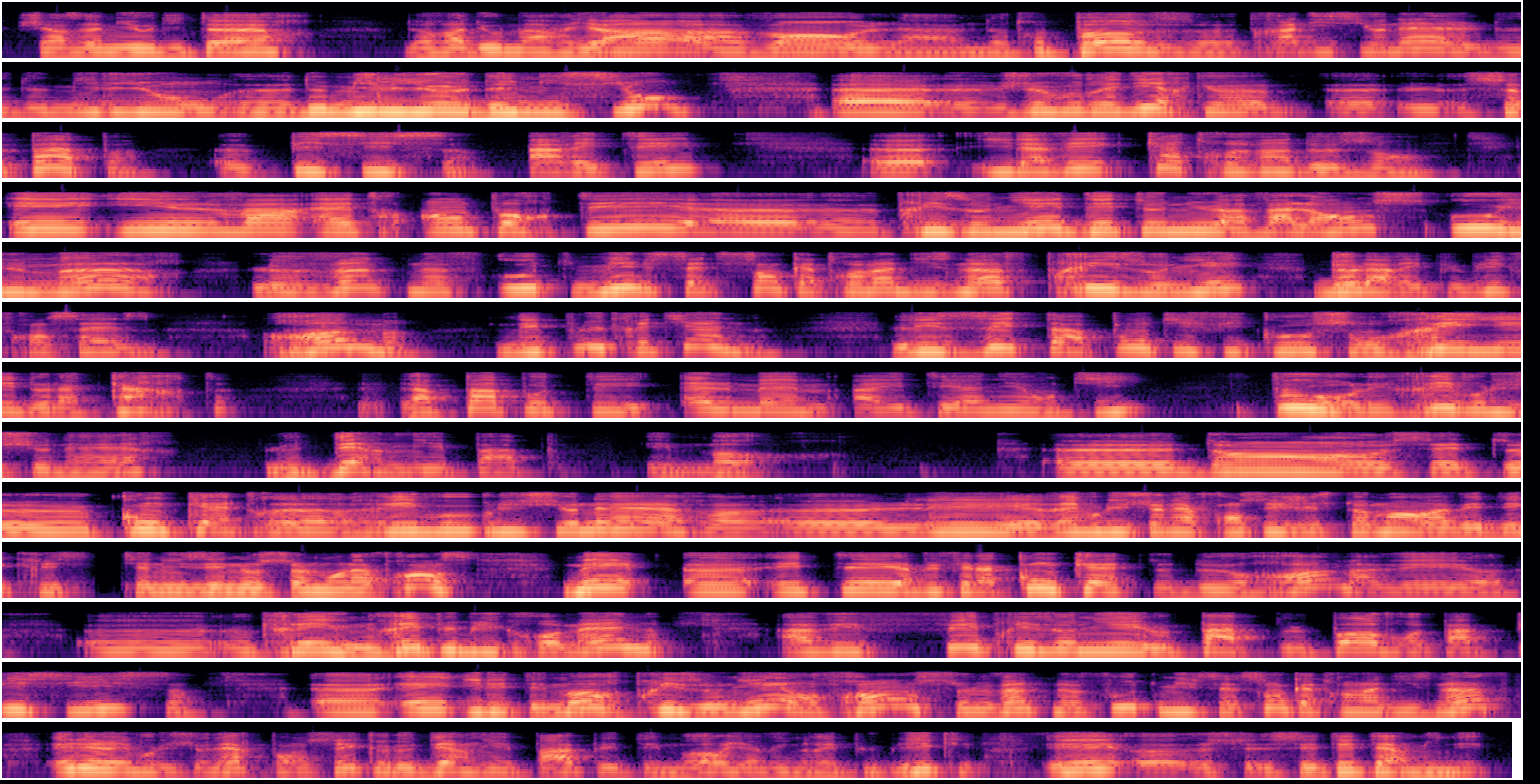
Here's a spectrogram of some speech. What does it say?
Chers amis auditeurs, de Radio Maria avant notre pause traditionnelle de, millions euh, milieux d'émissions, euh, je voudrais dire que euh, ce pape Pie VI arrêté, il avait 82 ans et il va être emporté prisonnier, détenu à Valence, où il meurt le 29 août 1799, prisonnier de la République française. Rome n'est plus chrétienne. Les États pontificaux sont rayés de la carte. La papauté elle-même a été anéantie. Pour les révolutionnaires, le dernier pape est mort. Euh, dans cette euh, conquête révolutionnaire, euh, les révolutionnaires français justement avaient déchristianisé non seulement la France, mais avaient fait la conquête de Rome, avaient créé une république romaine avait fait prisonnier le pape, le pauvre pape Pie VI, euh, et il était mort prisonnier en France le 29 août 1799, et les révolutionnaires pensaient que le dernier pape était mort, il y avait une république, et euh, c'était terminé.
